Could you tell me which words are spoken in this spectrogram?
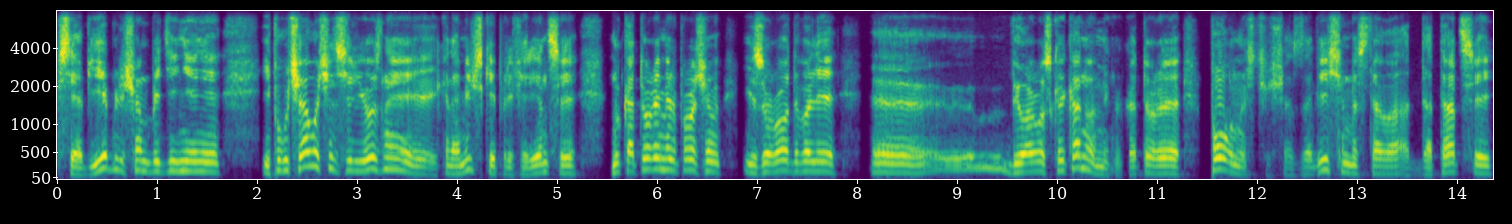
всеобъемлющем объединении и получал очень серьезные экономические преференции, ну, которые, между прочим, изуродовали э, белорусская экономика, которая полностью сейчас зависима стала от дотаций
